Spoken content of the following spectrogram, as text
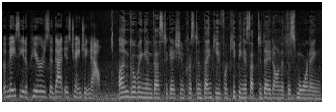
But Macy, it appears that that is changing now. Ongoing investigation. Kristen, thank you for keeping us up to date on it this morning.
